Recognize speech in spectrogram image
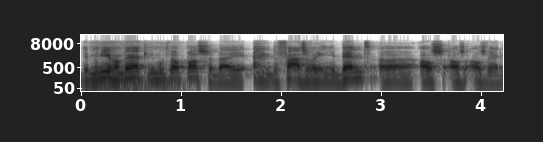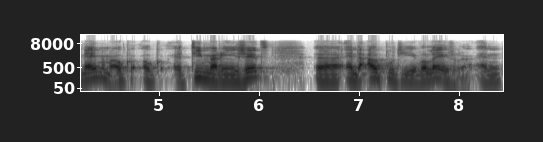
De manier van werken die moet wel passen bij de fase waarin je bent eh, als, als, als werknemer, maar ook, ook het team waarin je zit eh, en de output die je wil leveren. En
